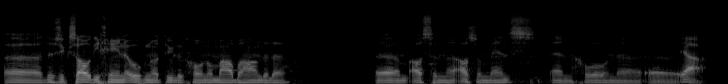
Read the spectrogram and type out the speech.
Eh, dus ik zal diegene ook natuurlijk gewoon normaal behandelen ehm, als, een, als een mens. En gewoon, ja,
